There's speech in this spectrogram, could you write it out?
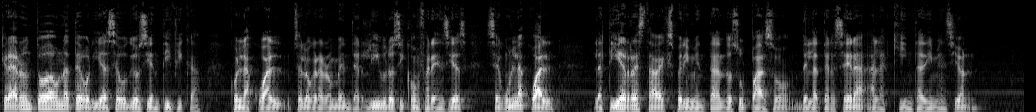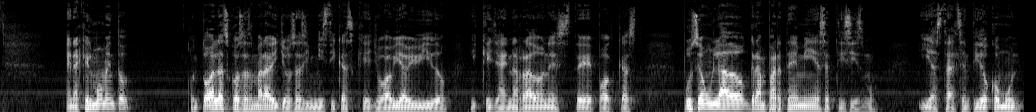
crearon toda una teoría pseudocientífica con la cual se lograron vender libros y conferencias según la cual la Tierra estaba experimentando su paso de la tercera a la quinta dimensión. En aquel momento, con todas las cosas maravillosas y místicas que yo había vivido y que ya he narrado en este podcast, puse a un lado gran parte de mi escepticismo y hasta el sentido común,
